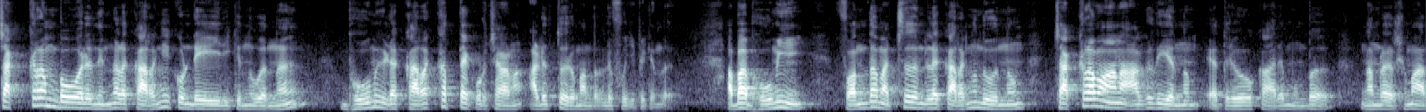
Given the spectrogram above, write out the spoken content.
ചക്രം പോലെ നിങ്ങൾ കറങ്ങിക്കൊണ്ടേയിരിക്കുന്നുവെന്ന് ഭൂമിയുടെ കറക്കത്തെക്കുറിച്ചാണ് അടുത്തൊരു മന്ത്രത്തിൽ സൂചിപ്പിക്കുന്നത്. അപ്പോൾ ഭൂമി സ്വന്തം അച്ചുതണ്ടിൽ കറങ്ങുന്നുവെന്നും ചക്രമാണ് ആകൃതിയെന്നും എത്രയോ കാലം മുമ്പ് നമ്മുടെ ഋഷിമാർ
